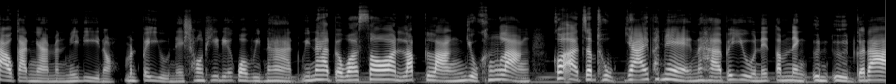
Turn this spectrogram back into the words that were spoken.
ดาวการงานมันไม่ดีเนาะมันไปอยู่ในช่องที่เรียกว่าวินาศวินาศแปลว่าซ่อนรับหลังอยู่ข้างหลัง ก็อาจจะถูกย้ายแผนกนะคะ ไปอยู่ในตำแหน่งอื่น ๆ ก็ได้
